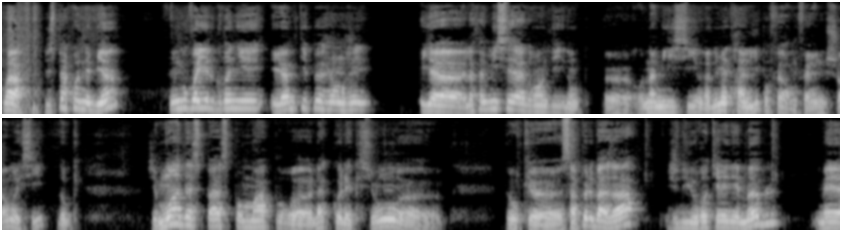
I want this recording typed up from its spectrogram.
Voilà, j'espère qu'on est bien. Donc vous voyez le grenier, il a un petit peu changé. Il y a, la famille s'est agrandie, donc euh, on a mis ici, on a dû mettre un lit pour faire, une chambre ici. Donc, j'ai moins d'espace pour moi pour euh, la collection. Euh. donc, c'est un peu le bazar. J'ai dû retirer des meubles. Mais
